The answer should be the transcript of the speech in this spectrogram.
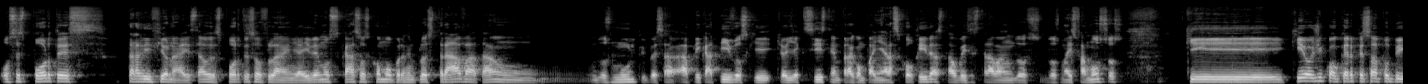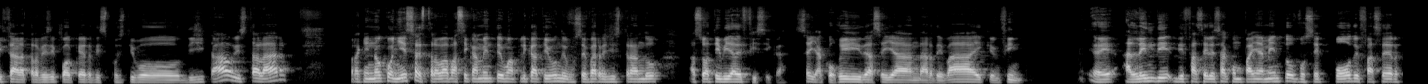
os esportes tradicionais, tá? os esportes offline. E aí vemos casos como, por exemplo, Strava, tá? um, um dos múltiplos aplicativos que, que hoje existem para acompanhar as corridas, talvez Strava um dos, dos mais famosos, que, que hoje qualquer pessoa pode utilizar através de qualquer dispositivo digital, instalar para quem não conhece, a Strava basicamente é um aplicativo onde você vai registrando a sua atividade física, seja corrida, seja andar de bike, enfim. É, além de, de, fazer esse acompanhamento, você pode fazer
